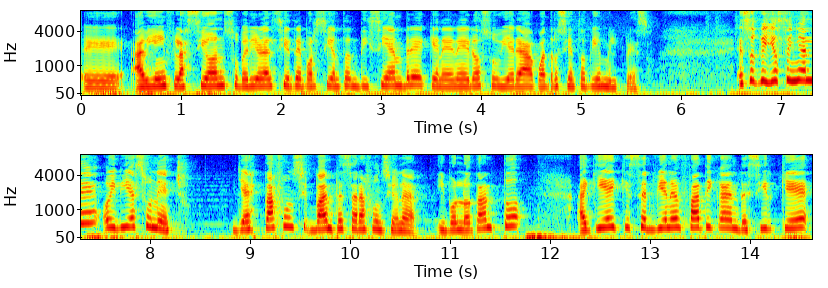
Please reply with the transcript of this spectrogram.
eh, había inflación superior al 7% en diciembre, que en enero subiera a 410 mil pesos. Eso que yo señalé hoy día es un hecho. Ya está va a empezar a funcionar. Y por lo tanto, aquí hay que ser bien enfática en decir que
